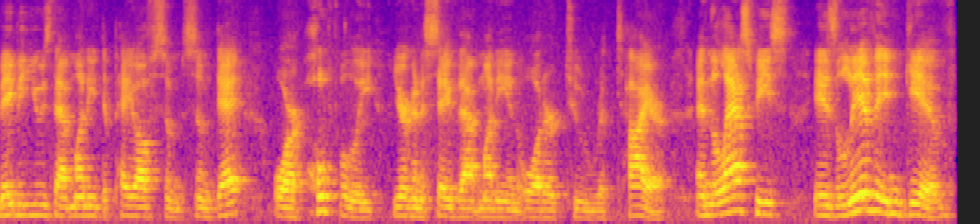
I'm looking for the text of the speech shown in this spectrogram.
maybe use that money to pay off some some debt or hopefully you're going to save that money in order to retire. And the last piece is live and give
